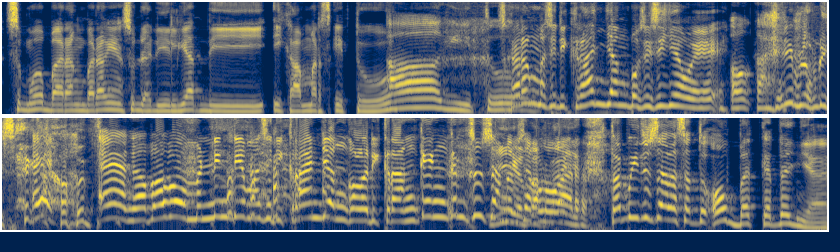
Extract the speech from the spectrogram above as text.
Semua barang-barang yang sudah dilihat di e-commerce itu Oh gitu Sekarang masih di keranjang posisinya we Oh, kan. Jadi belum di check Eh, out eh nggak apa-apa, mending dia masih di keranjang. Kalau di kerangkeng kan susah Iya, bisa keluar. Tapi itu salah satu obat katanya.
